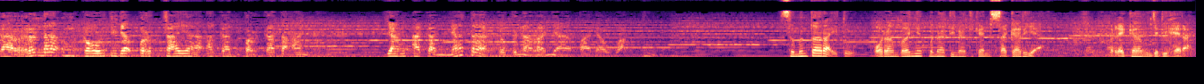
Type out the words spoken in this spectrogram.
Karena engkau tidak percaya akan perkataanku yang akan nyata kebenarannya pada waktunya. Sementara itu, orang banyak menanti-nantikan Sakaria. Mereka menjadi heran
